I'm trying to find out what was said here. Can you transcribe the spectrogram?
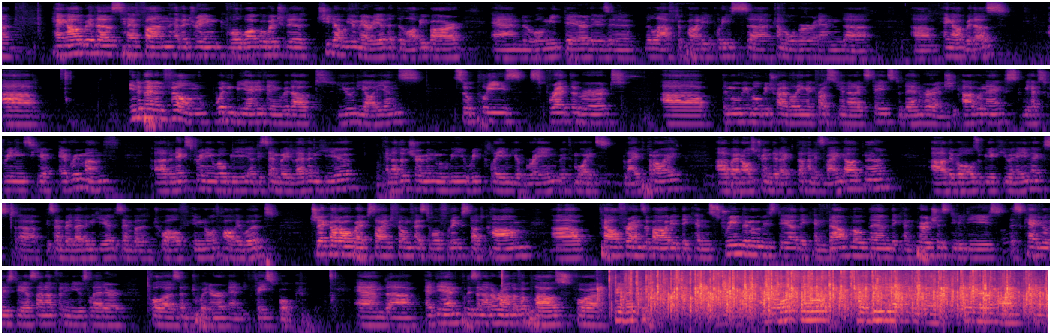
hang out with us, have fun, have a drink, we'll walk over to the JW Marriott at the lobby bar, and we'll meet there. There's a little after party. Please uh, come over and uh, uh, hang out with us. Uh, independent film wouldn't be anything without you, the audience. So please spread the word. Uh, the movie will be traveling across the United States to Denver and Chicago next. We have screenings here every month. Uh, the next screening will be uh, December 11 here. Another German movie, Reclaim Your Brain, with Moritz Bleibtreu, uh, by an Austrian director, Hannes Weingartner. Uh, there will also be a Q&A next uh, December 11 here, December 12 in North Hollywood. Check out our website, filmfestivalflix.com. Tell friends about it. They can stream the movies there. They can download them. They can purchase DVDs. The schedule is there. Sign up for the newsletter follow us on Twitter and Facebook. And uh, at the end, please another round of applause for Philipp and also for Julia, the winner of the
